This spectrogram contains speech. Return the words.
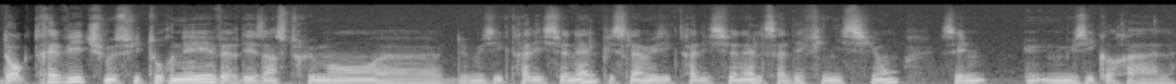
Donc très vite, je me suis tourné vers des instruments euh, de musique traditionnelle, puisque la musique traditionnelle, sa définition, c'est une, musique orale.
